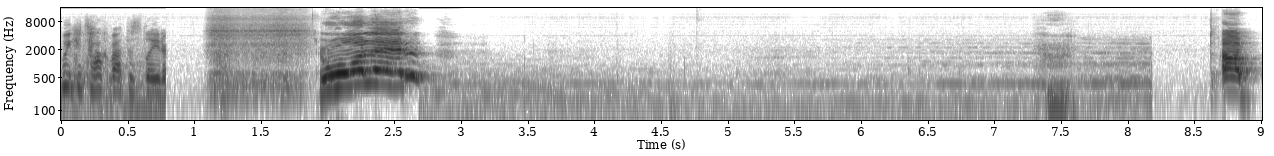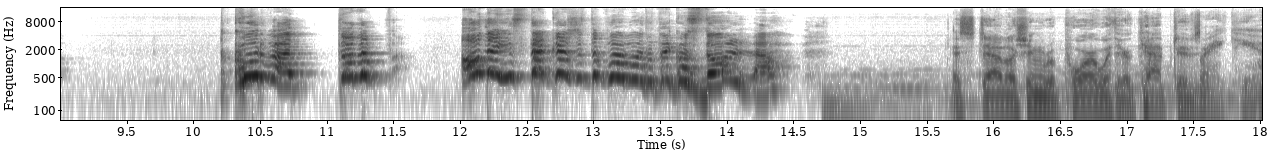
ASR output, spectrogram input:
We can talk about this later. Waller! Establishing rapport with your captives. Break you.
